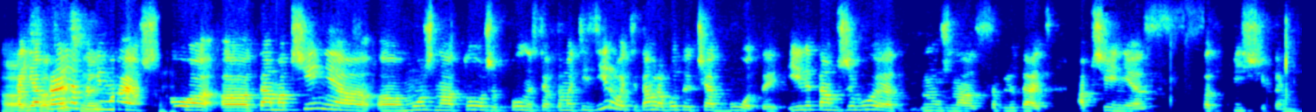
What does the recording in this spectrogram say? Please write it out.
А я правильно понимаю, что э, там общение э, можно тоже полностью автоматизировать, и там работают чат-боты, или там вживую нужно соблюдать общение с подписчиками?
